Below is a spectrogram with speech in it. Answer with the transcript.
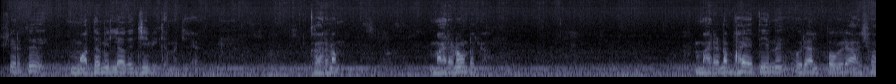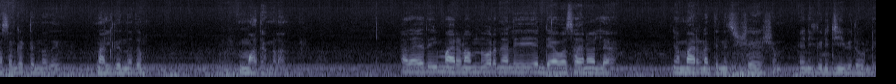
മനുഷ്യർക്ക് മതമില്ലാതെ ജീവിക്കാൻ പറ്റില്ല. കാരണം മരണമുണ്ടല്ലോ. മരണഭയത്തിൽ നിന്ന് ഒരല്പം ഒരു ആശ്വാസം കിട്ടുന്നത് നൽകുന്നതും മതങ്ങളാണ്. അതായത് ഈ മരണം എന്ന് പറഞ്ഞാൽ എന്റെ അവസാനമല്ല. ഞാൻ മരണത്തിന് ശേഷം എനിക്കൊരു ജീവിതമുണ്ട്.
